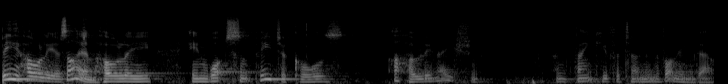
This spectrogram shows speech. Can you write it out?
Be holy as I am holy in what St. Peter calls a holy nation. And thank you for turning the volume down.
